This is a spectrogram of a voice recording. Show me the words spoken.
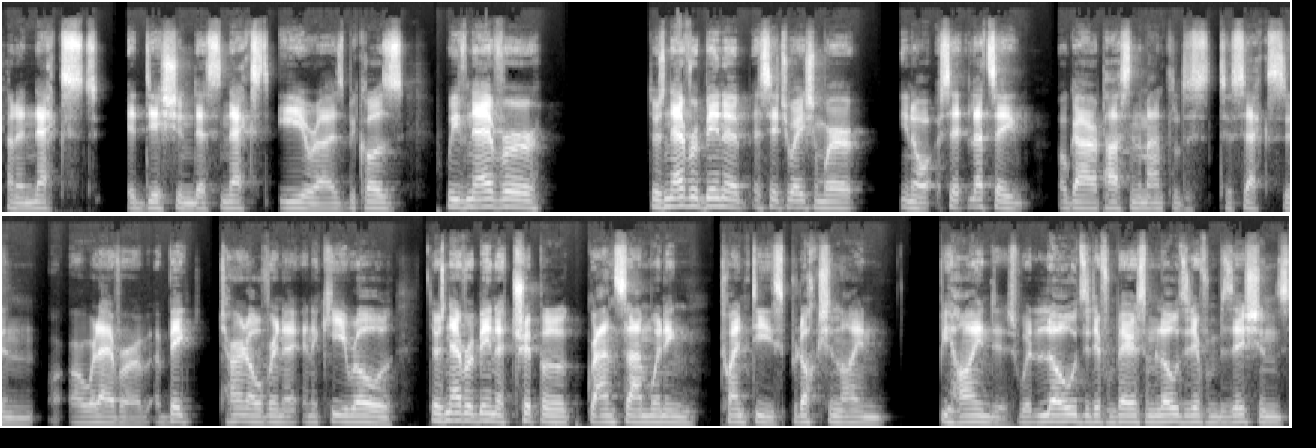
kind of next edition, this next era, is because we've never there's never been a, a situation where you know, say, let's say O'Gara passing the mantle to, to Sexton or, or whatever, a, a, big turnover in a in a key role. There's never been a triple Grand Slam winning twenties production line behind it with loads of different players from loads of different positions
